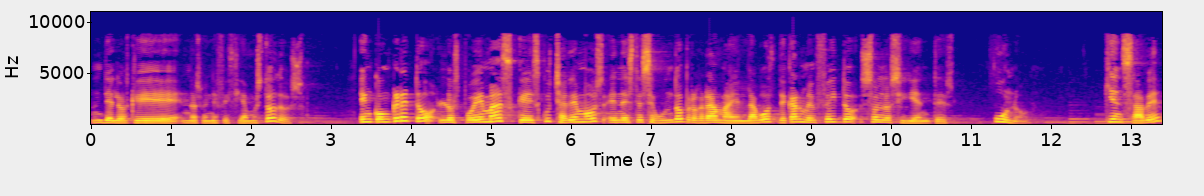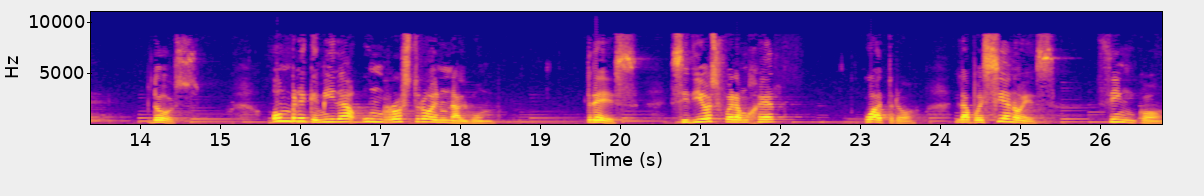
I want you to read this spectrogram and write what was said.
de los que nos beneficiamos todos. En concreto, los poemas que escucharemos en este segundo programa en la voz de Carmen Feito son los siguientes. 1. ¿Quién sabe? 2. Hombre que mira un rostro en un álbum. 3. Si Dios fuera mujer. 4. La poesía no es. 5.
